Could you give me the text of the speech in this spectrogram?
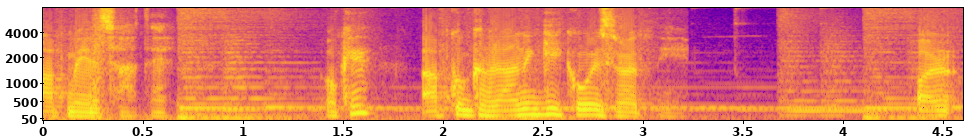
आप मेरे साथ हैं ओके? आपको घबराने की कोई ज़रूरत नहीं है। और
